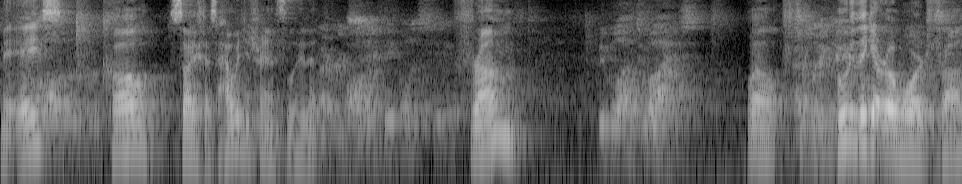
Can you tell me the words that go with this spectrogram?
Me'es kol soicha. So how would you translate it? From? People have two eyes. Well, who do they get reward from?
